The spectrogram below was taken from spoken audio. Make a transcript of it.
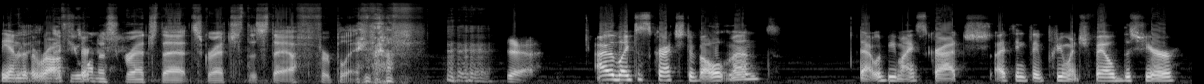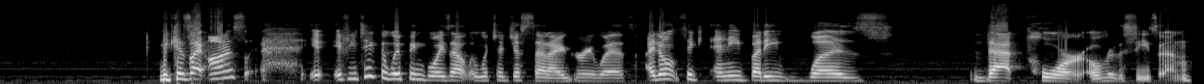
the end of the roster. If you want to scratch that, scratch the staff for playing them. Yeah. I would like to scratch development. That would be my scratch. I think they pretty much failed this year. Because I honestly, if you take the whipping boys out, which I just said I agree with, I don't think anybody was that poor over the season.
